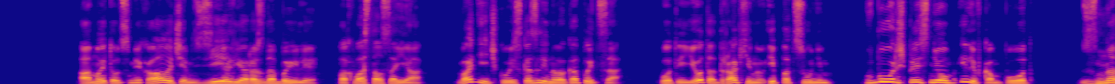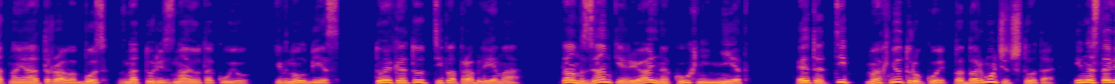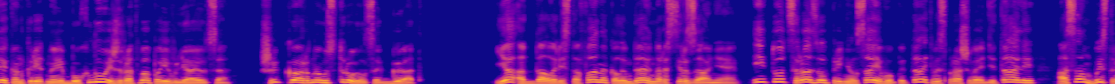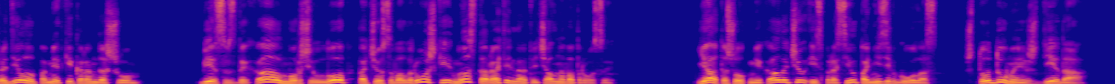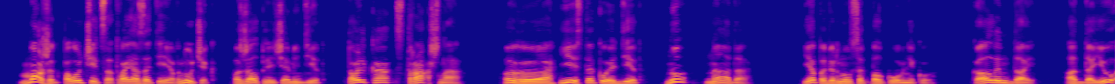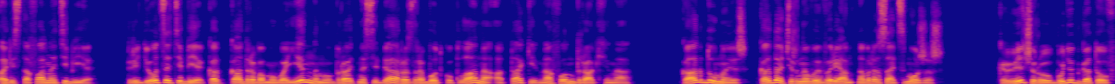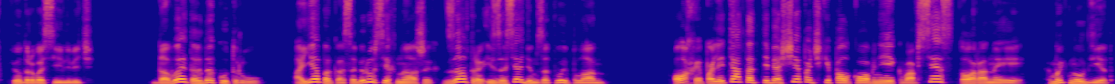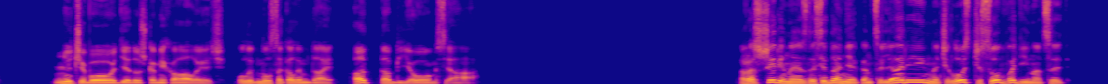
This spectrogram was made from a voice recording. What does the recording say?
А мы тут с Михалычем зелья раздобыли, похвастался я. Водичку из козлиного копытца. Вот ее-то Дракхину и подсунем. В борщ плеснем или в компот. Знатная отрава, босс, в натуре знаю такую, кивнул бес. Только тут типа проблема. Там в замке реально кухни нет. Этот тип махнет рукой, побормочет что-то, и на столе конкретное бухло и жратва появляются. Шикарно устроился гад. Я отдал Аристофана Колымдаю на растерзание, и тот сразу принялся его пытать, выспрашивая детали, а сам быстро делал пометки карандашом. Бес вздыхал, морщил лоб, почесывал рожки, но старательно отвечал на вопросы. Я отошел к Михалычу и спросил, понизив голос. «Что думаешь, деда?» «Может получиться твоя затея, внучек», – пожал плечами дед. «Только страшно». «Ага, есть такое, дед. Но надо». Я повернулся к полковнику. «Калым дай. Отдаю Аристофана тебе. Придется тебе, как кадровому военному, брать на себя разработку плана атаки на фон Дракхена. Как думаешь, когда черновой вариант набросать сможешь? К вечеру будет готов, Федор Васильевич. Давай тогда к утру. А я пока соберу всех наших, завтра и засядем за твой план. Ох, и полетят от тебя щепочки, полковник, во все стороны, хмыкнул дед. Ничего, дедушка Михалыч, улыбнулся Колымдай, отобьемся. Расширенное заседание канцелярии началось часов в одиннадцать.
